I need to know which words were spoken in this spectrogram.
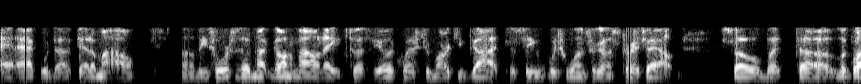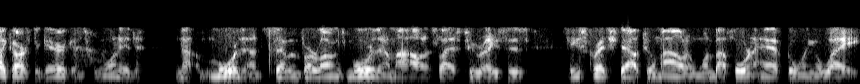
at Aqueduct at a mile. Uh, these horses have not gone a mile and eight, so that's the other question mark you've got to see which ones are going to stretch out. So, but uh, looked like Arctic Arrogance wanted not more than seven furlongs, more than a mile in its last two races. So he stretched out to a mile and won by four and a half going away.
